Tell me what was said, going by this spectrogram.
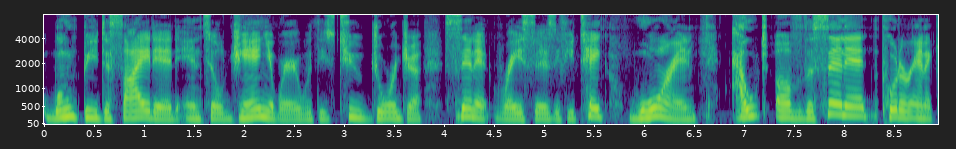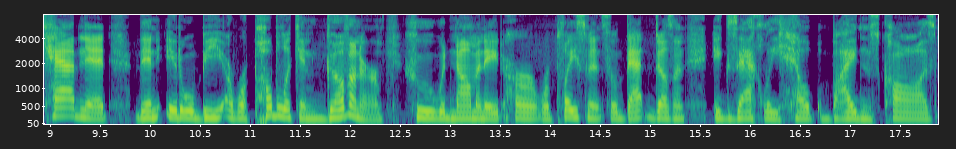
won't be decided until January with these two Georgia Senate races. If you take Warren out of the Senate, put her in a cabinet, then it'll be a Republican governor who would nominate her replacement. So that doesn't exactly help Biden's cause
